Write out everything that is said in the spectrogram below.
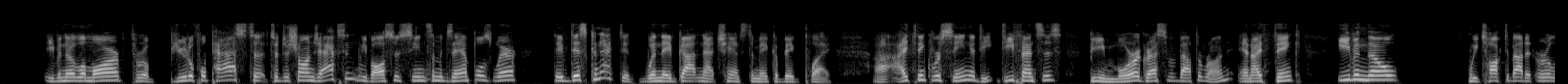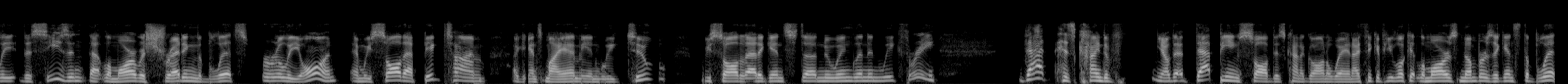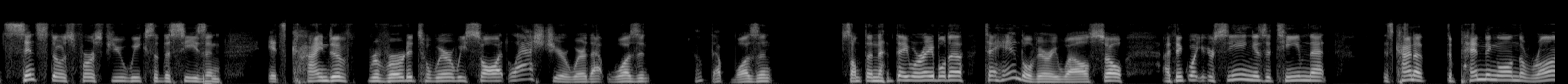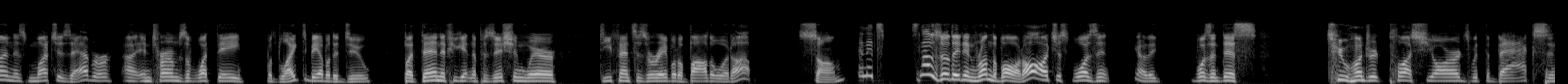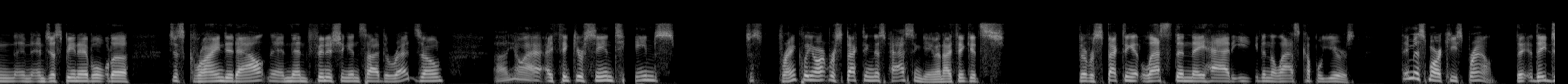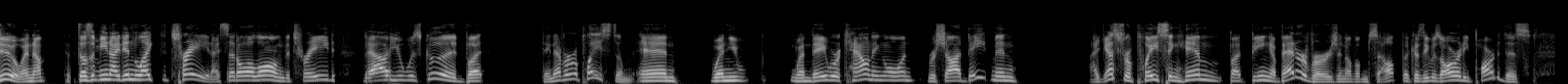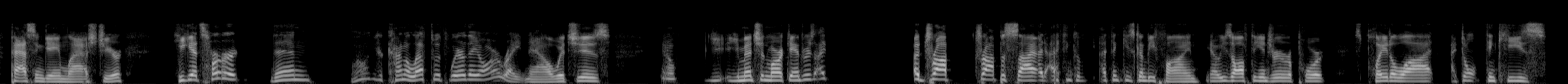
even though Lamar threw a beautiful pass to, to DeSean Jackson, we've also seen some examples where they've disconnected when they've gotten that chance to make a big play. Uh, I think we're seeing de- defenses be more aggressive about the run. And I think even though we talked about it early this season that Lamar was shredding the blitz early on, and we saw that big time against Miami in week two. We saw that against uh, New England in week three. That has kind of you know that that being solved has kind of gone away and i think if you look at lamar's numbers against the blitz since those first few weeks of the season it's kind of reverted to where we saw it last year where that wasn't that wasn't something that they were able to to handle very well. So i think what you're seeing is a team that is kind of depending on the run as much as ever uh, in terms of what they would like to be able to do. But then if you get in a position where defenses are able to bottle it up some and it's it's not as though they didn't run the ball at all. It just wasn't, you know, they wasn't this 200 plus yards with the backs and and, and just being able to just grind it out and then finishing inside the red zone. Uh, you know, I, I think you're seeing teams just frankly aren't respecting this passing game, and I think it's they're respecting it less than they had even the last couple years. They miss Marquise Brown. They, they do. And it doesn't mean I didn't like the trade. I said all along the trade value was good, but they never replaced him. And when you when they were counting on Rashod Bateman, I guess replacing him, but being a better version of himself because he was already part of this passing game last year, he gets hurt, then well, you're kind of left with where they are right now, which is, you know, you, you mentioned Mark Andrews. I a drop drop aside, I think I think he's going to be fine. You know, he's off the injury report. He's played a lot. I don't think he's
